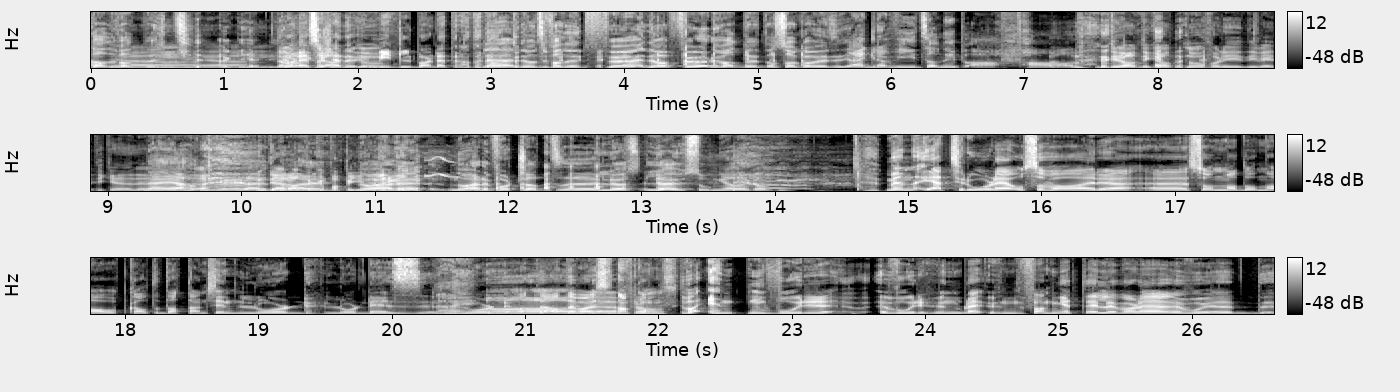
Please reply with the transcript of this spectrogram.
da du fant det ut. Ja. Det var det som skjedde umiddelbart etter at det fant det var du, du fant det ut før Det var før du fant det ut, og så kom du ut Jeg er gravid, Sandeep. Ah, faen. Du hadde ikke hatt noe, fordi de vet ikke. Det, Nei, jeg hadde, det, er- de nå, hatt ikke det, nå, er det, nå er det fortsatt uh, løs, løsunge, hadde jeg kalt den. Men jeg tror det også var uh, sånn Madonna oppkalte datteren sin. Lord Lordez. Nei. Lord, at, det, at det var Ah, det om. Det var enten hvor, hvor hun ble unnfanget, eller var det hvor, eh,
